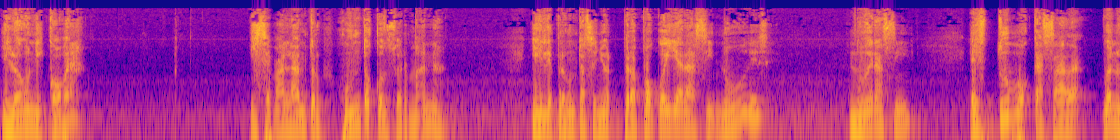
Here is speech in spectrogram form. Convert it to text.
y luego ni cobra. Y se va al antro junto con su hermana. Y le pregunta al Señor, ¿pero a poco ella era así? No, dice, no era así. Estuvo casada, bueno,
